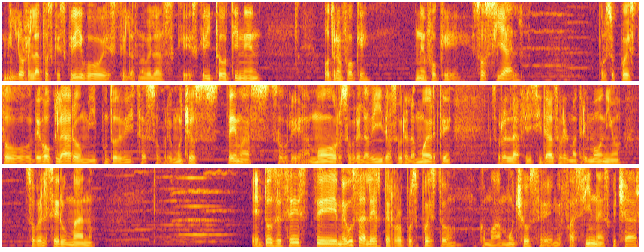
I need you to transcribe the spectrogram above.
Los relatos que escribo, este, las novelas que he escrito tienen otro enfoque, un enfoque social. Por supuesto, dejo claro mi punto de vista sobre muchos temas, sobre amor, sobre la vida, sobre la muerte, sobre la felicidad, sobre el matrimonio, sobre el ser humano. Entonces, este, me gusta leer terror, por supuesto, como a muchos, eh, me fascina escuchar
